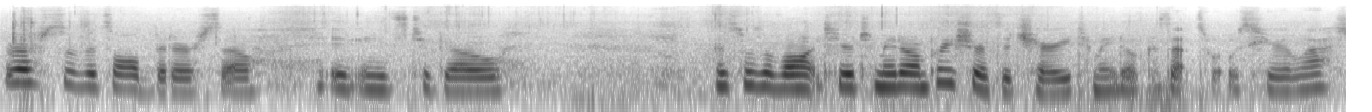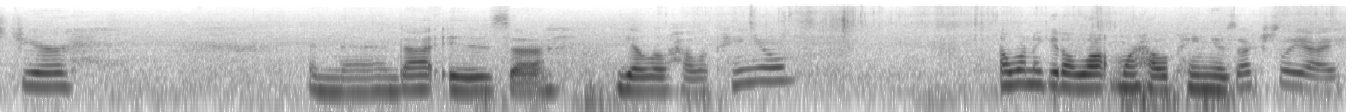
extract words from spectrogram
The rest of it's all bitter, so it needs to go. This was a volunteer tomato. I'm pretty sure it's a cherry tomato because that's what was here last year. And then that is uh, yellow jalapeno. I want to get a lot more jalapenos. Actually, I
